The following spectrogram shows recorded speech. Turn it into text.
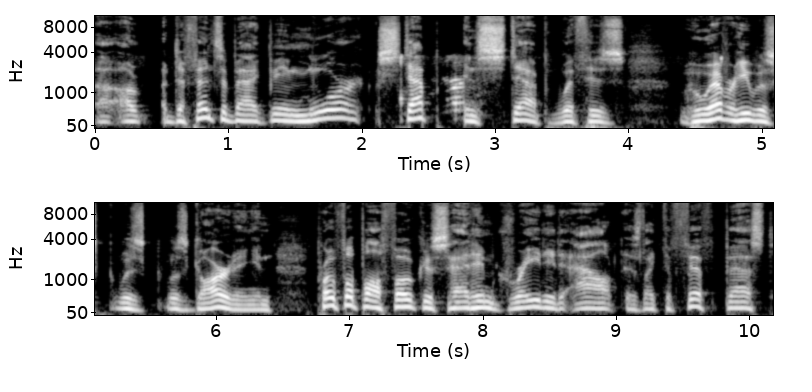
uh, a, a defensive back being more step in step with his whoever he was was was guarding. And Pro Football Focus had him graded out as like the fifth best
